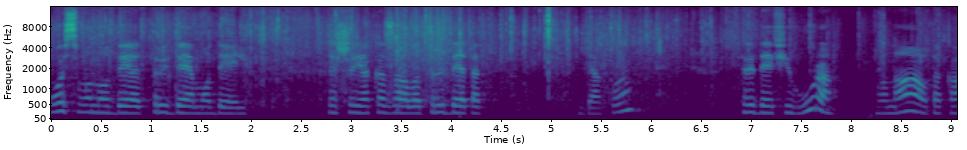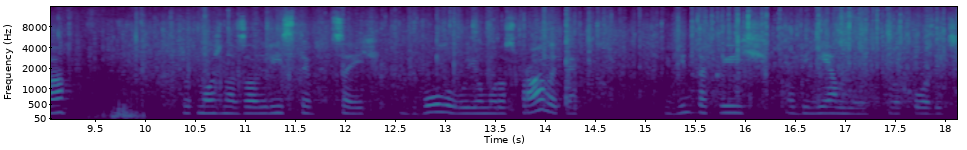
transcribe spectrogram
ось воно де 3D модель. Те, що я казала, 3D так. Дякую. 3D фігура, вона отака. Тут можна залізти в цей в голову, йому розправити. І він такий об'ємний виходить.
